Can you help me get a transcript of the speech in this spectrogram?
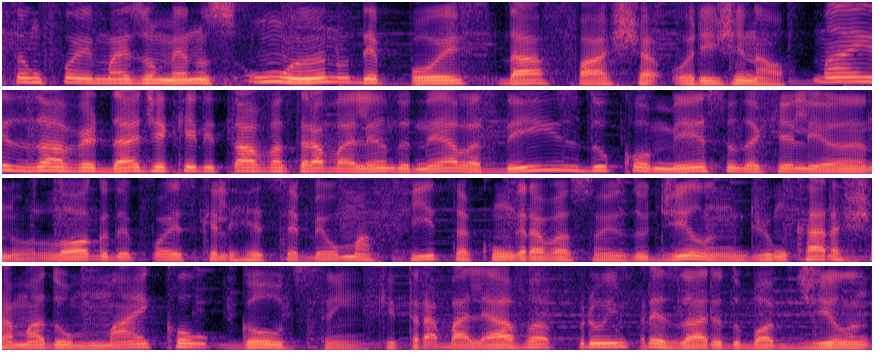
então foi mais ou menos um ano depois da faixa original. Mas a verdade é que ele estava trabalhando nela desde o começo daquele ano, logo depois que ele recebeu uma fita com gravações do Dylan de um cara chamado Michael Goldstein, que trabalhava para o empresário do Bob Dylan,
